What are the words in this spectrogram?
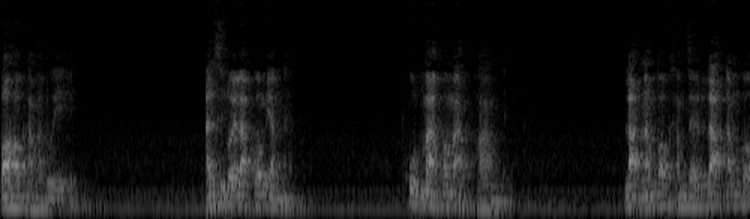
พอเขาคำมาด้วย อันซึ่งร้อยลับก็เมียนนะพูดมากก็มากความเนี่ยลาดน้ำก็คำใจลาดน้ำก็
